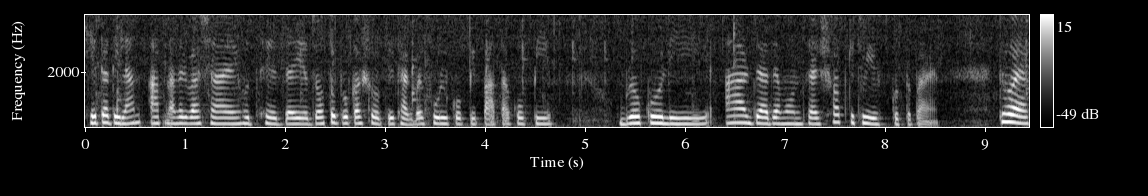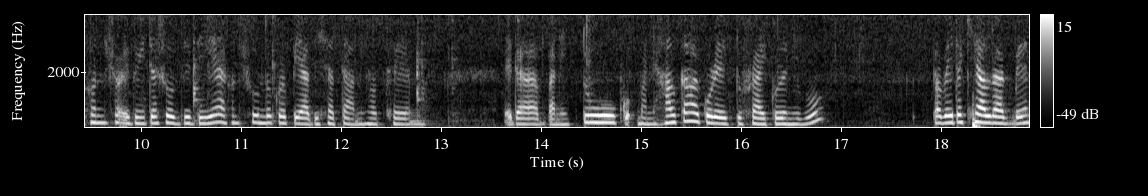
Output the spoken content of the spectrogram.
সেটা দিলাম। আপনাদের বাসায় হচ্ছে যে যত প্রকার সবজি থাকবে, ফুলকপি, পাতাকপি, ব্রোকলি, আর যা যেমন চাই সব কিছু ইউজ করতে পারেন। তো এখন এই দুইটা সবজি দিয়ে এখন সুন্দর করে পেঁয়াজের সাথে আমি হচ্ছে, এটা মানে একটু মানে হালকা করে একটু ফ্রাই করে নিব। তবে এটা খেয়াল রাখবেন,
